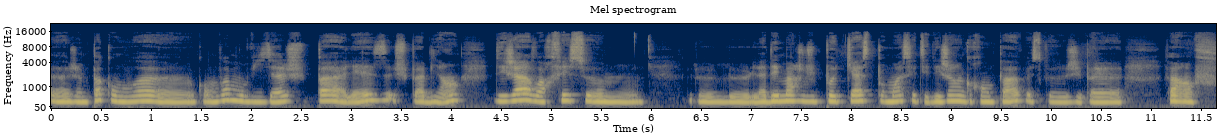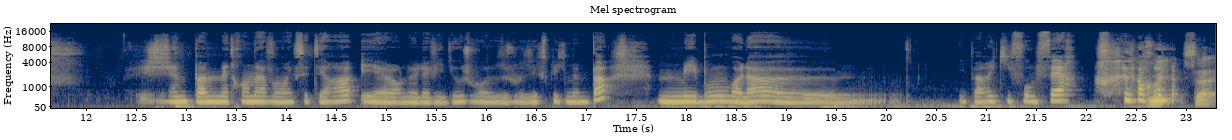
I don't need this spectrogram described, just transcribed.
Euh, j'aime pas qu'on voit euh, qu'on voit mon visage, je suis pas à l'aise, je suis pas bien. Déjà avoir fait ce le, la démarche du podcast pour moi c'était déjà un grand pas parce que j'ai pas enfin j'aime pas me mettre en avant, etc. Et alors la vidéo, je vous, je vous explique même pas. Mais bon, voilà, euh, il paraît qu'il faut le faire. alors, oui, ça,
